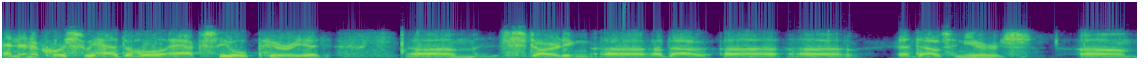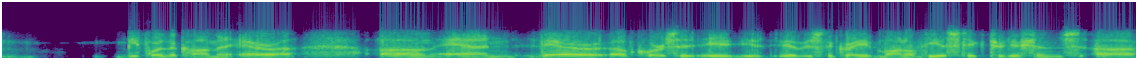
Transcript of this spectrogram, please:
And then, of course, we had the whole axial period um, starting uh, about uh, uh, a thousand years um, before the Common Era. Um, and there, of course, it, it, it, was the great monotheistic traditions uh,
